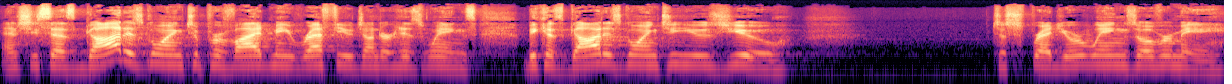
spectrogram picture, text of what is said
And she says, God is going to provide me refuge under his wings because God is going to use you to spread your wings over me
